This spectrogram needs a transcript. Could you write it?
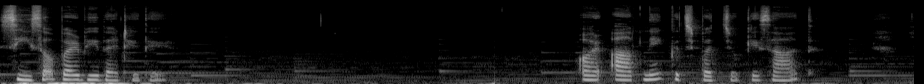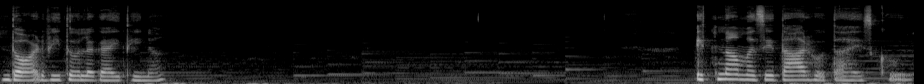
सीसो पर भी बैठे थे। और आपने कुछ बच्चों के साथ दौड़ भी तो लगाई थी ना? इतना मज़ेदार होता है स्कूल।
